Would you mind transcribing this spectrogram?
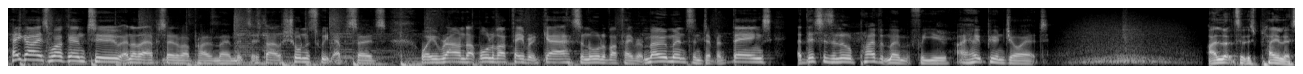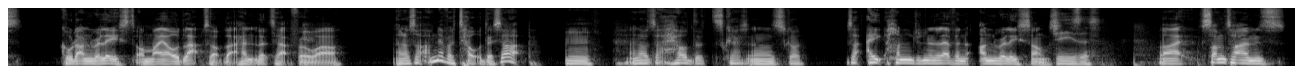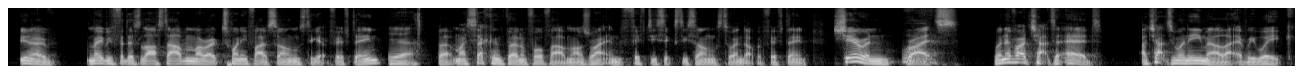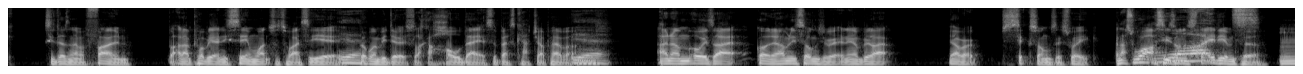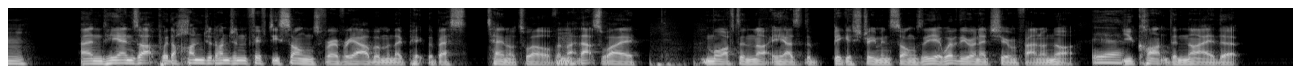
Hey guys, welcome to another episode of our Private Moments. It's now short and sweet episodes where we round up all of our favorite guests and all of our favorite moments and different things. Uh, This is a little private moment for you. I hope you enjoy it. I looked at this playlist called Unreleased on my old laptop that I hadn't looked at for a while. And I was like, I've never totaled this up. And I was like, held the discussion and I was like, it's like 811 unreleased songs. Jesus. Like sometimes, you know, maybe for this last album, I wrote 25 songs to get 15. Yeah. But my second, third, and fourth album, I was writing 50, 60 songs to end up with 15. Sheeran writes, whenever I chat to Ed, I chat to him on email like every week because he doesn't have a phone. But I probably only see him once or twice a year. Yeah. But when we do, it's like a whole day. It's the best catch up ever. Yeah. And I'm always like, go on, how many songs you written? And he'll be like, yeah, I wrote six songs this week. And that's whilst he's on a stadium tour. Mm. And he ends up with 100, 150 songs for every album and they pick the best 10 or 12. And like, mm. that's why more often than not, he has the biggest streaming songs of the year. Whether you're an Ed Sheeran fan or not, Yeah. you can't deny that.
